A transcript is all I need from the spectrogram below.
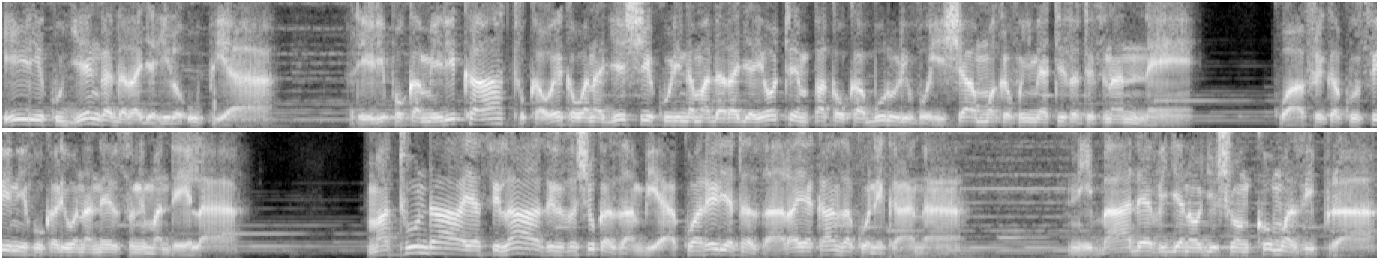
Ili kujenga daraja hilo upya. Lilipokamilika, tukaweka wanajeshi kulinda madaraja yote mpaka ukaburu ulivoisha mwaka 1994. Kwa Afrika kusini kukaliwa na Nelson Mandela. Matunda ya silaha zilizoshuka Zambia kwa reli ya Tazara yakaanza kuonekana. Ni baada ya vijana wa Joshua Nkomo wa Zipra.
